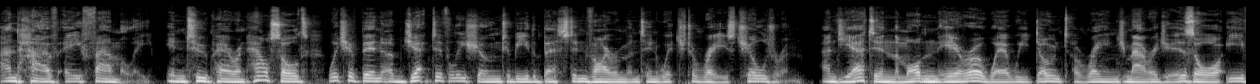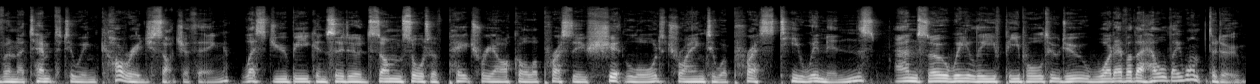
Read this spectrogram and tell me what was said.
and have a family in two parent households, which have been objectively shown to be the best environment in which to raise children. And yet, in the modern era where we don't arrange marriages or even attempt to encourage such a thing, lest you be considered some sort of patriarchal oppressive shitlord trying to oppress T-womens, and so we leave people to do whatever the hell they want to do,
